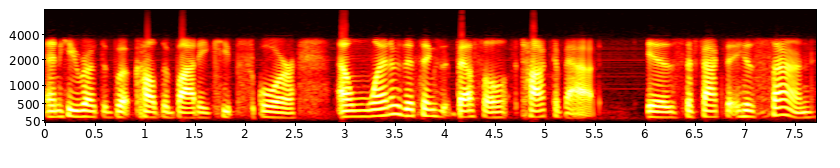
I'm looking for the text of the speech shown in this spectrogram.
and he wrote the book called The Body Keeps Score. And one of the things that Bessel talked about is the fact that his son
